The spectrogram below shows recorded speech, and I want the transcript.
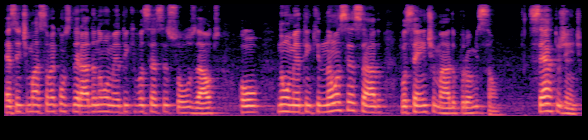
essa intimação é considerada no momento em que você acessou os autos ou no momento em que não acessado, você é intimado por omissão. Certo, gente?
